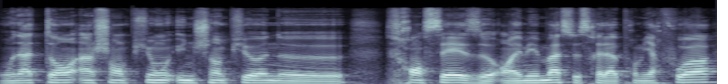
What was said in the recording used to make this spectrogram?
on attend un champion, une championne euh, française en MMA, ce serait la première fois.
